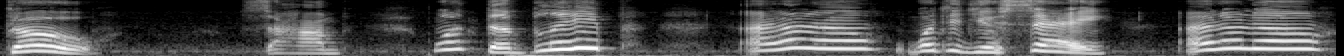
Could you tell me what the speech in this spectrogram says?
Go. Sob. What the bleep? I don't know. What did you say? I don't know.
